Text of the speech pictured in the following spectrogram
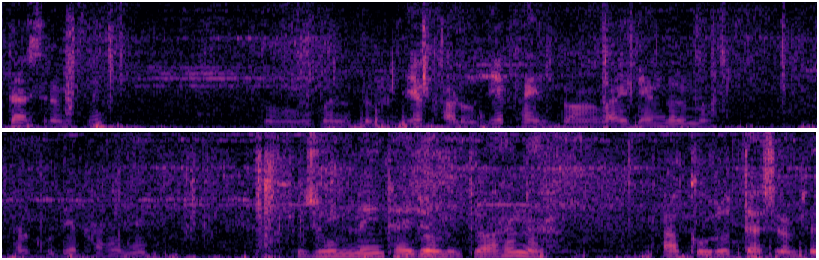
વૃદ્ધાશ્રમ છે. તો બધું તમને દેખાડો. દેખાય ને તો આ વાઇડ એંગલમાં સરખું દેખાય નહીં. ઝૂમ નહીં થાય જો મિત્રો હે ને, આખું વૃદ્ધાશ્રમ છે.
